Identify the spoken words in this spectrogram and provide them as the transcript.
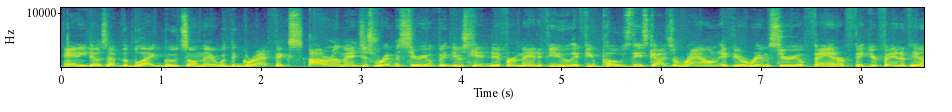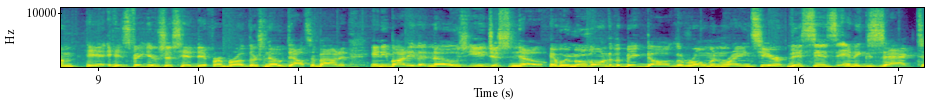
and he does have the black boots on there with the graphics. I don't know, man. Just Rey Mysterio figures hit different, man. If you if you pose these guys around, if you're a Rey Mysterio fan or figure fan of him, his figures just hit different, bro. There's no doubts about it. Anybody that knows, you just know. If we move on to the big dog, the Roman Reigns here, this is an exact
